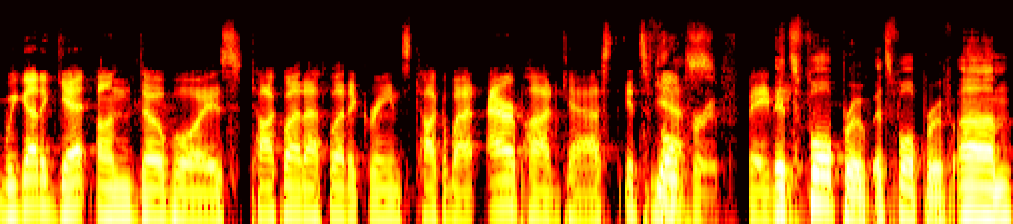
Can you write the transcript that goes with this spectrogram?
We got to get on Doughboys, talk about Athletic Greens, talk about our podcast. It's Yes. foolproof, baby. It's foolproof. It's foolproof. Um,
